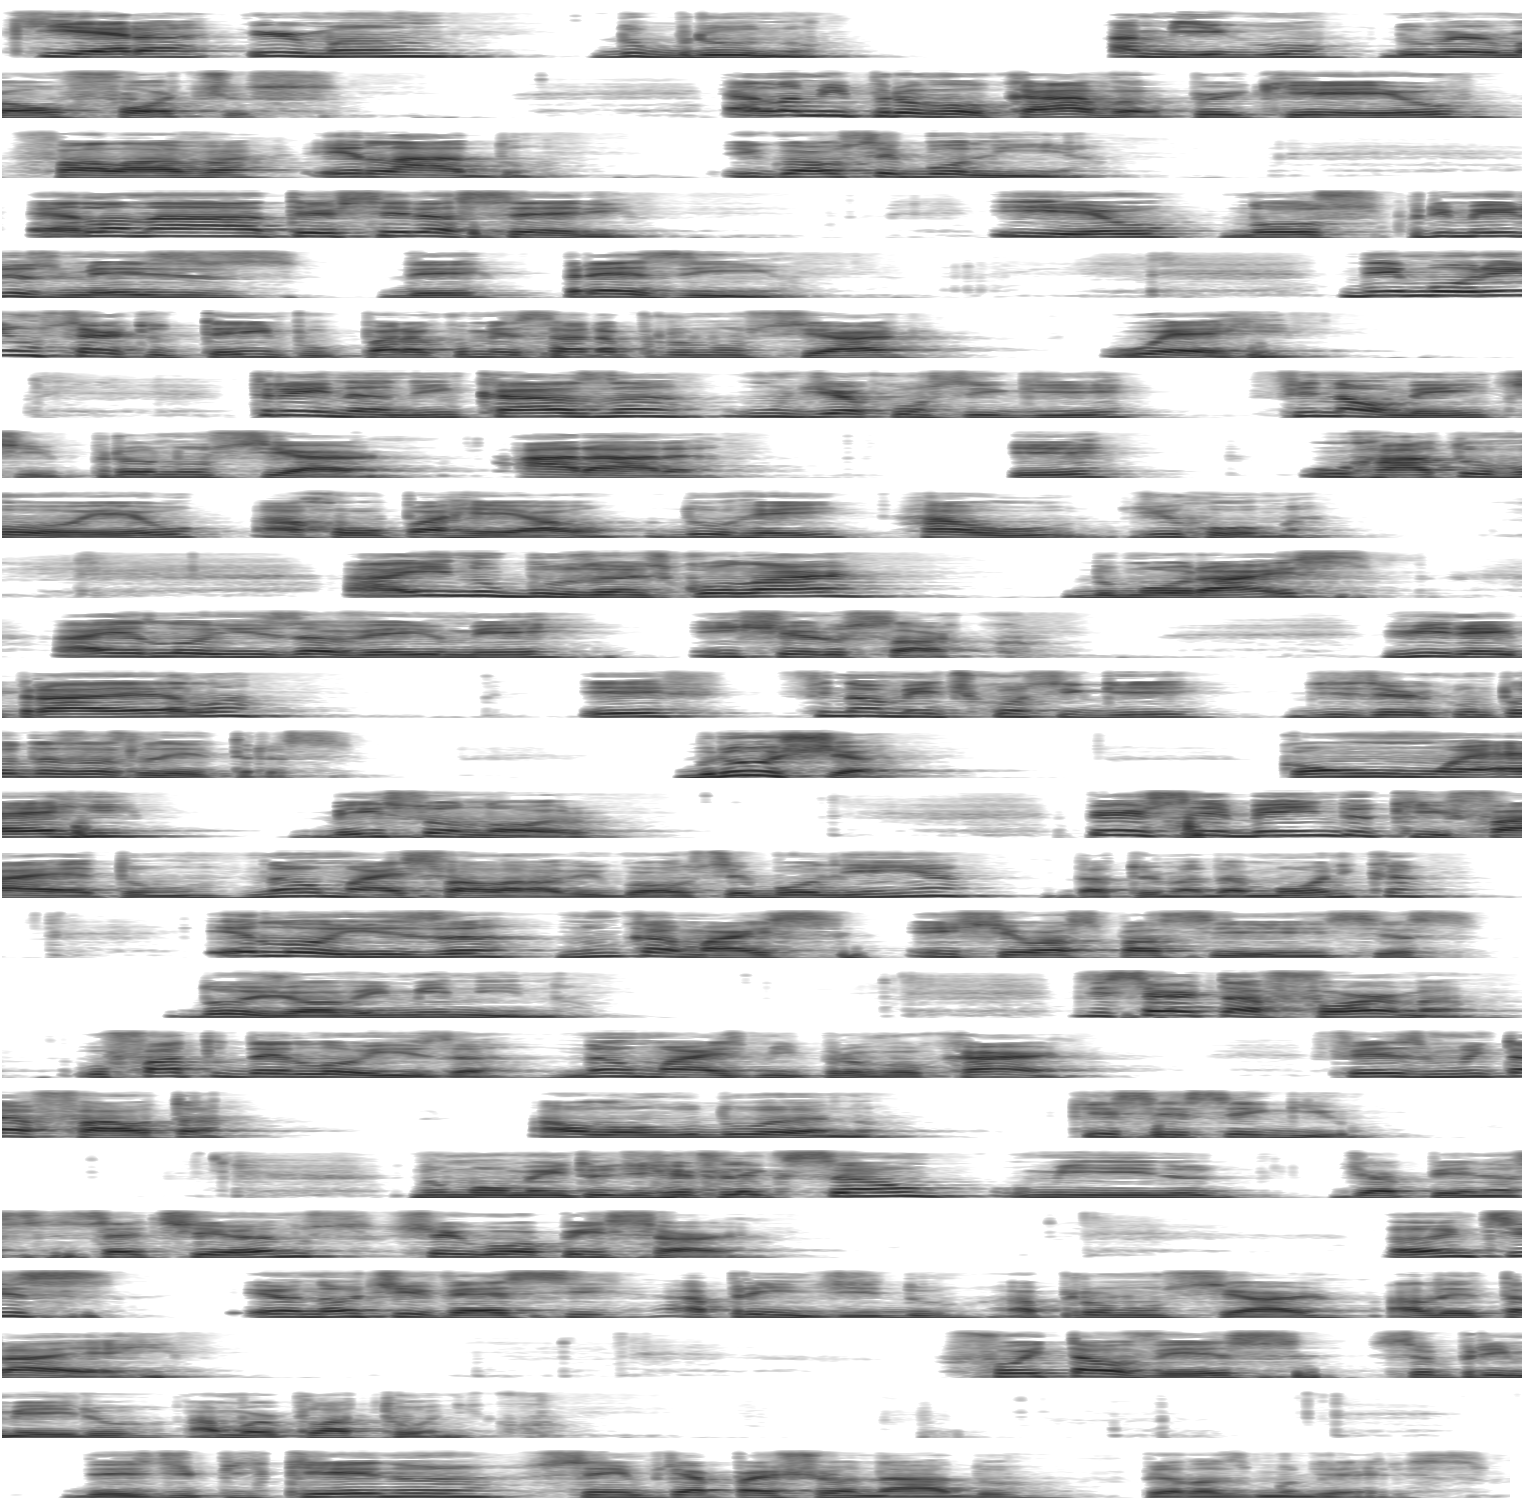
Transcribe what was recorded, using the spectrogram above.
que era irmã do Bruno, amigo do meu irmão Fótios. Ela me provocava porque eu falava helado, igual cebolinha. Ela na terceira série e eu nos primeiros meses de prezinho. Demorei um certo tempo para começar a pronunciar o R. Treinando em casa, um dia consegui finalmente pronunciar arara E o rato roeu a roupa real do rei Raul de Roma. Aí no busão escolar do Moraes, a Heloísa veio me encher o saco. Virei para ela e finalmente consegui dizer com todas as letras: Bruxa! Com um R bem sonoro. Percebendo que Faeton não mais falava igual Cebolinha, da turma da Mônica, Heloísa nunca mais encheu as paciências do jovem menino. De certa forma, o fato da Heloísa não mais me provocar fez muita falta ao longo do ano que se seguiu. No momento de reflexão, o menino de apenas sete anos chegou a pensar: Antes eu não tivesse aprendido a pronunciar a letra R. Foi talvez seu primeiro amor platônico. Desde pequeno, sempre apaixonado pelas mulheres.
